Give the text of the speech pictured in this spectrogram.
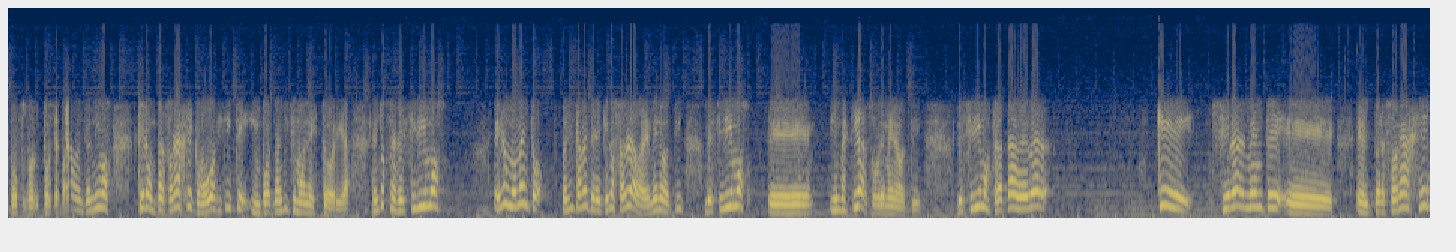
por- por separado entendimos, que era un personaje, como vos dijiste, importantísimo en la historia. Entonces decidimos en un momento precisamente en el que no se hablaba de Menotti, decidimos eh, investigar sobre Menotti. Decidimos tratar de ver que si realmente eh, el personaje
